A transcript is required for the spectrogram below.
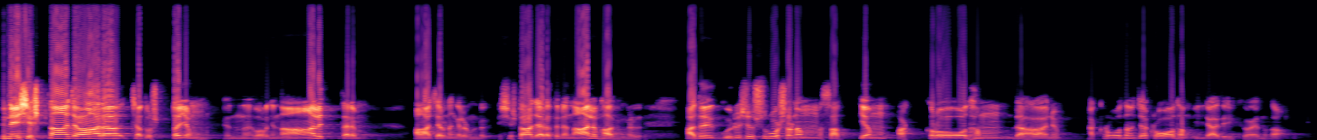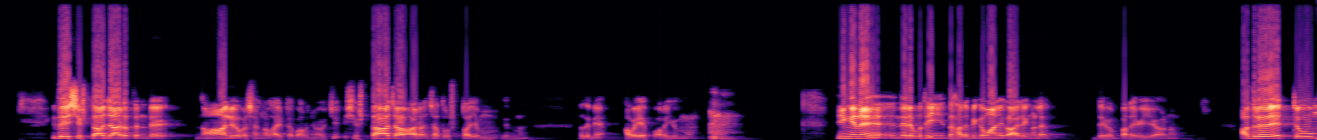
പിന്നെ ശിഷ്ടാചാര ചതുഷ്ടയം എന്ന് പറഞ്ഞ് നാല് തരം ആചരണങ്ങളുണ്ട്. ശിഷ്ടാചാരത്തിന്റെ നാല് ഭാഗങ്ങൾ. അത് ഗുരുശുശ്രൂഷണം സത്യം അക്രോധം ദാനം. അക്രോധം വെച്ചാൽ ക്രോധം ഇല്ലാതിരിക്കുക എന്നതാണ്. ഇത് ശിഷ്ടാചാരത്തിന്റെ നാല് വശങ്ങളായിട്ട് പറഞ്ഞു വെച്ച്. ശിഷ്ടാചാര ചതുഷ്ടയം എന്ന് അതിനെ അവയെ പറയുന്നു. ഇങ്ങനെ നിരവധി ധാർമ്മികമായ കാര്യങ്ങൾ അദ്ദേഹം പറയുകയാണ്. അതിൽ ഏറ്റവും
